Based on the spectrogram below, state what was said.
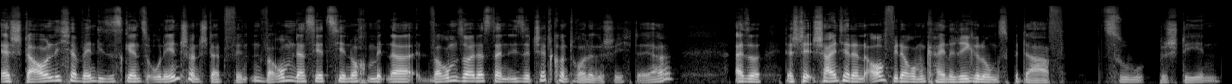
erstaunlicher, wenn diese Scans ohnehin schon stattfinden, warum das jetzt hier noch mit einer, warum soll das dann diese Chatkontrolle-Geschichte, ja? Also, da scheint ja dann auch wiederum kein Regelungsbedarf zu bestehen.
